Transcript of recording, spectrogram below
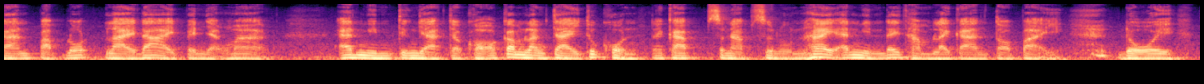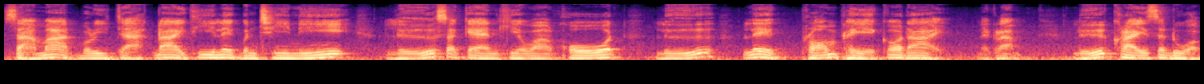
การปรับลดรายได้เป็นอย่างมาก แอดมินจึงอยากจะขอกำลังใจทุกคนนะครับ สนับสนุนให้แอดมินได้ทำรายการต่อไป โดยสามารถบริจาคได้ที่เลขบัญชีนี้ หรือสแกน QR Code หรือเลขพร้อมเพลย์ก็ได้นะครับ หรือใครสะดวก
